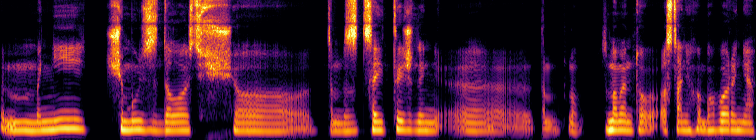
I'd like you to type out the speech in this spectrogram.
Мені чомусь здалося, що там за цей тиждень, е, там, ну, з моменту останнього обговорення,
